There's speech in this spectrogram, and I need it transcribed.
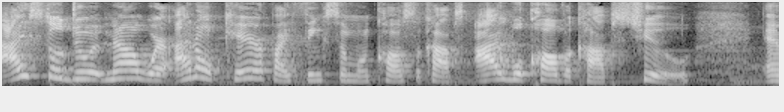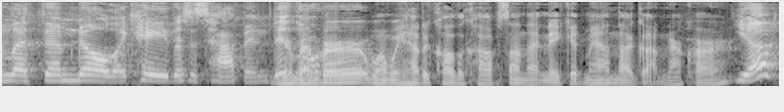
I still do it now where I don't care if I think someone calls the cops. I will call the cops too and let them know, like, hey, this has happened. You remember when we had to call the cops on that naked man that got in our car? Yep.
